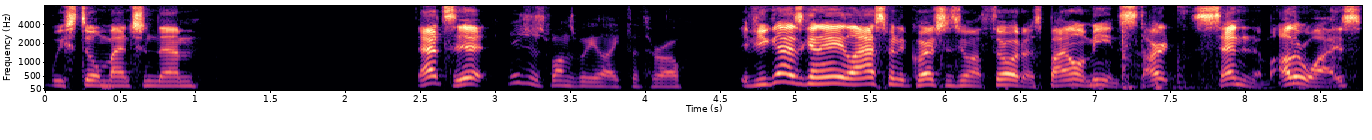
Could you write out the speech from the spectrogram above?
we still mentioned them. That's it. These are just ones we like to throw. If you guys got any last minute questions you want to throw at us, by all means, start sending them. Otherwise,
